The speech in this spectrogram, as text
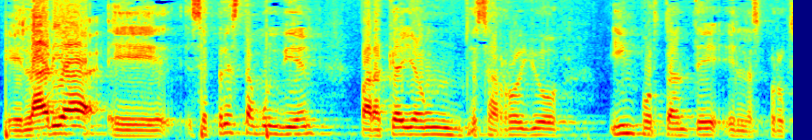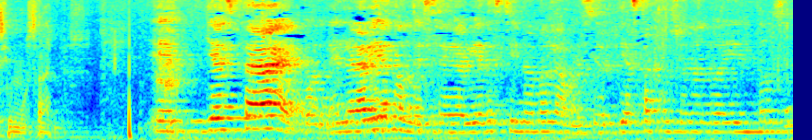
el área eh, se presta muy bien para que haya un desarrollo importante en los próximos años. Eh, ¿Ya está el área donde se había destinado la universidad, ya está funcionando ahí entonces?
